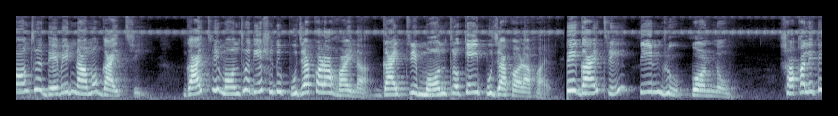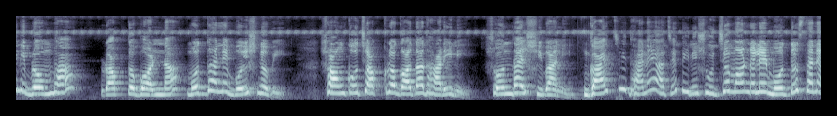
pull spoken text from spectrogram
মন্ত্রের দেবীর নামও গায়ত্রী। গায়ত্রী মন্ত্র দিয়ে শুধু পূজা করা হয় না, গায়ত্রী মন্ত্রকেই পূজা করা হয়। এই গায়ত্রী তিন রূপ বর্ণ। সকালে তিনি ব্রহ্মা রক্তবর্ণা, মধ্যাহ্নে বৈষ্ণবী শঙ্খ চক্র গদা ধারিণী সন্ধ্যায় শিবানী। গায়ত্রী ধ্যানে আছে তিনি সূর্যমণ্ডলের মধ্যস্থানে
